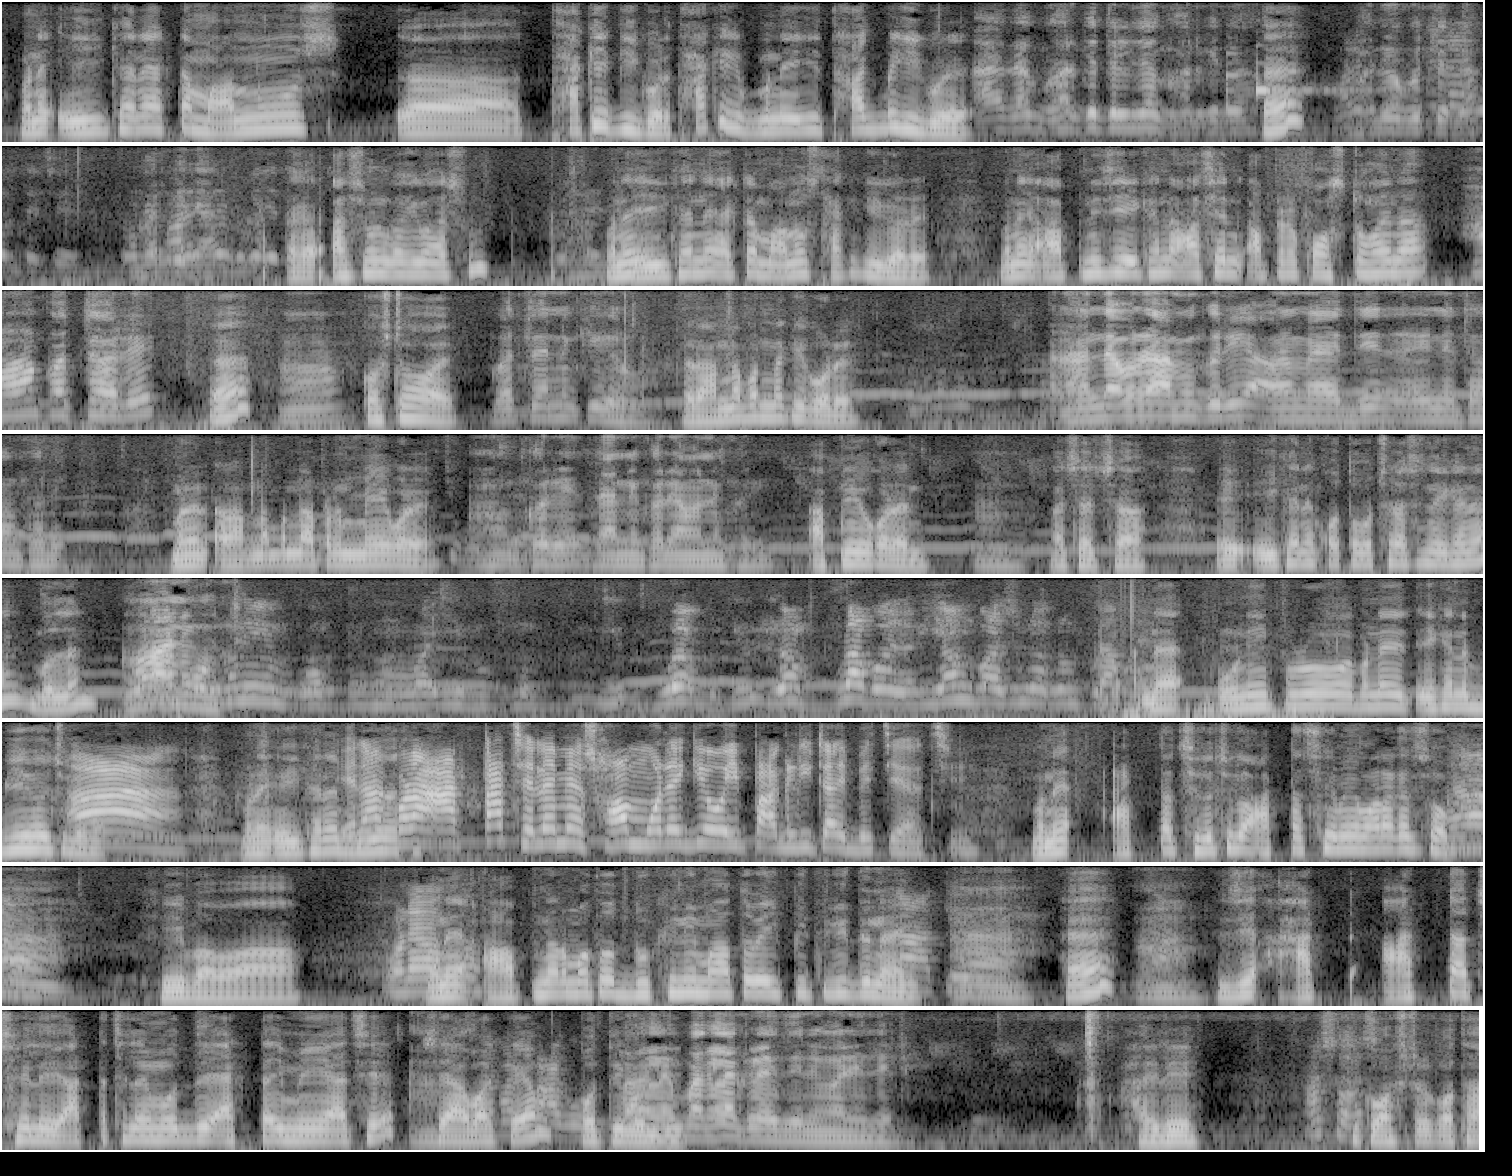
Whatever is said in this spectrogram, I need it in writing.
মানে এইখানে একটা মানুষ থাকে কি করে? থাকে মানে থাকবে কি করে? হ্যাঁ? আসুন কাকিমা আসুন। মানে এইখানে একটা মানুষ থাকে কি করে? মানে আপনি যে এখানে আছেন আপনার কষ্ট হয় না? হ্যাঁ করতে হবে হ্যাঁ? হ্যাঁ। কষ্ট হয়? কি রান্না বান্না কি করে? রান্না বান্না আমি করি আমার মেয়েদের এনে তখন করি। মানে রান্না বান্না আপনার মেয়ে করে? হ্যাঁ করে জানি করে আমি করি। আপনিও করেন? আচ্ছা আচ্ছা এই এইখানে কত বছর আছেন এখানে বললেন হ্যাঁ ইয়ং- ইয়ং না, উনি পুরো মানে এখানে বিয়ে হয়েছিল হ্যাঁ মানে এইখানে আটটা ছেলে মেয়ে সব মরে গিয়ে ওই পাগলিটাই বেঁচে আছে মানে আটটা ছেলে ছিল আটটা ছেলে মেয়ে মারা গেছে সব হ্যাঁ হে বাবা মানে আপনার মতো দুঃখিনী মা তো এই পৃথিবীতে নাই হ্যাঁ হ্যাঁ হ্যাঁ যে আট আটটা ছেলে আটটা ছেলের মধ্যে একটাই মেয়ে আছে সে আবার কেম প্রতিবন্ধী পাগলা পাগলা করে দিলে মারি দিলে হাই রে কি কষ্টের কথা।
